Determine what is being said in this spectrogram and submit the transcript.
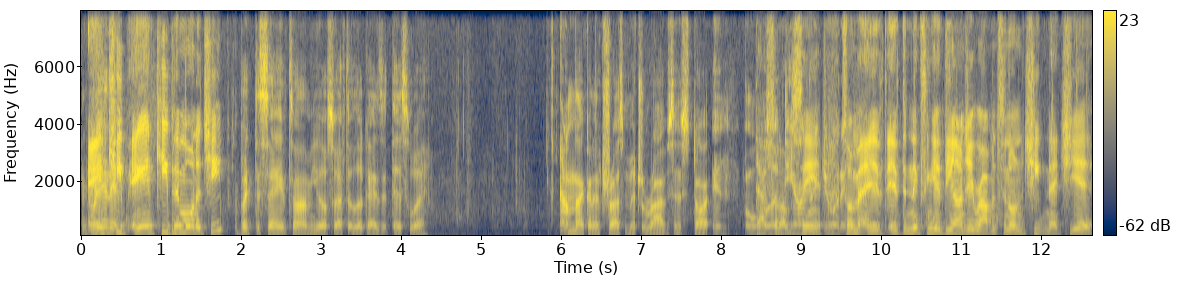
and granted- keep and keep him on the cheap? But at the same time, you also have to look at it this way. I'm not gonna trust Mitchell Robinson starting over That's what I'm DeAndre saying. Jordan. So man, if if the Knicks can get DeAndre Robinson on the cheap next year,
